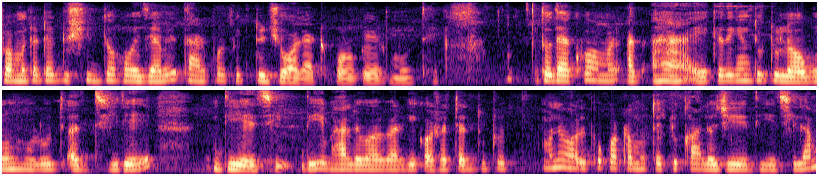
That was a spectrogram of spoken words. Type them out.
টমেটোটা একটু সিদ্ধ হয়ে যাবে, তারপর একটু জল অ্যাড করব এর মধ্যে। তো দেখো আমার হ্যাঁ এখানে কিন্তু একটু লবণ, হলুদ আর জিরে দিয়েছি। দিয়ে ভালোভাবে আর কি কষাটা দুটো মানে অল্প কটা মতো একটু কালো জিরে দিয়েছিলাম।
